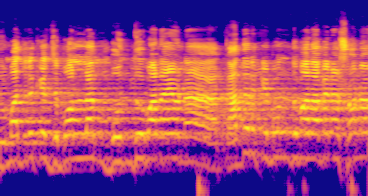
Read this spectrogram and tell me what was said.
তোমাদেরকে যে বললাম, বন্ধু বানায় না, কাদেরকে বন্ধু বানাবে না শোনো।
